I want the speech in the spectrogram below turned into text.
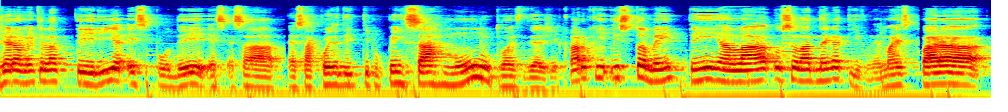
geralmente ela teria esse poder, essa, essa coisa de tipo pensar muito antes de agir. Claro que isso também tem lá o seu lado negativo, né? Mas para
